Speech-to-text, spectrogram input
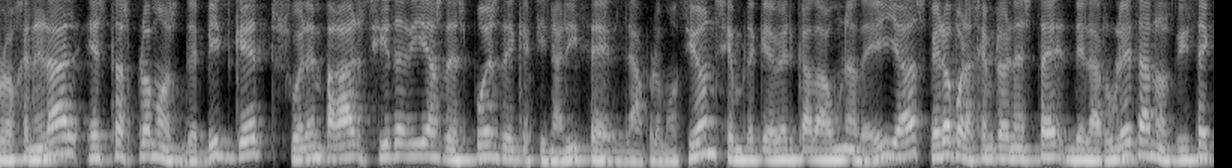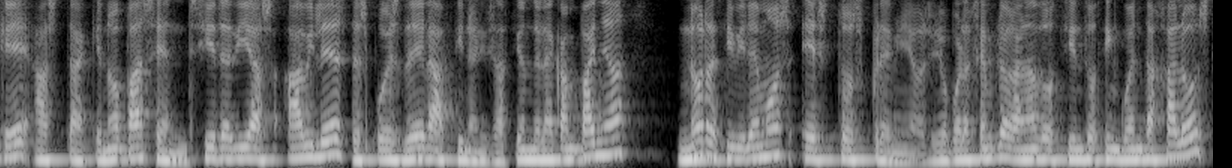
Lo general, estas promos de BitGet suelen pagar 7 días después de que finalice la promoción, siempre hay que ver cada una de ellas, pero por ejemplo en este de la ruleta nos dice que hasta que no pasen 7 días hábiles después de la finalización de la campaña, no recibiremos estos premios. Yo, por ejemplo, he ganado 150 halos,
